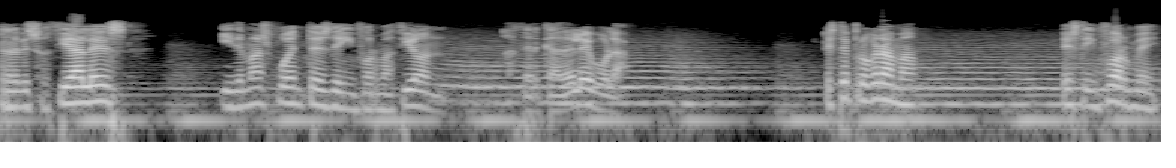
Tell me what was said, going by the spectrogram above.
redes sociales y demás fuentes de información acerca del ébola. Este programa, este informe,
